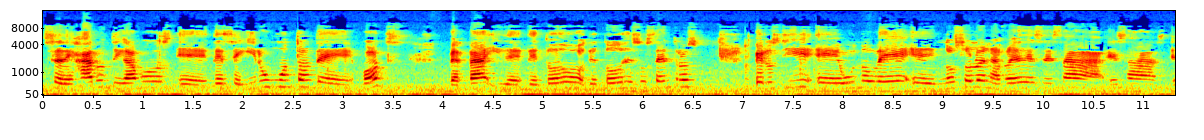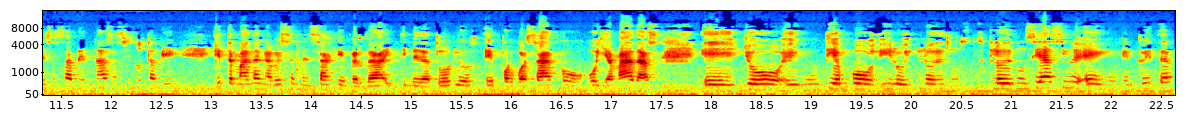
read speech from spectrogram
se dejaron, digamos, eh, de seguir un montón de bots, ¿verdad? Y de, de, todo, de todos esos centros, pero sí eh, uno ve eh, no solo en las redes esa, esas, esas amenazas, sino también que te mandan a veces mensajes, ¿verdad? Intimidatorios por WhatsApp o, llamadas. yo en un tiempo, y lo, lo, lo denuncié así en, en Twitter,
